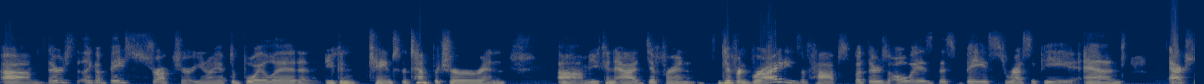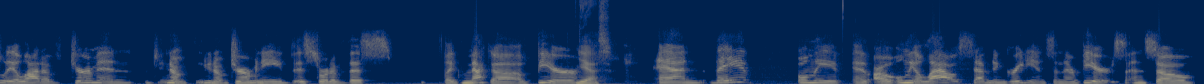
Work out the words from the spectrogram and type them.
um, there's like a base structure. You know, you have to boil it, and you can change the temperature, and um, you can add different different varieties of hops. But there's always this base recipe, and actually, a lot of German, you know, you know, Germany is sort of this like mecca of beer. Yes, and they only uh, only allow seven ingredients in their beers and so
